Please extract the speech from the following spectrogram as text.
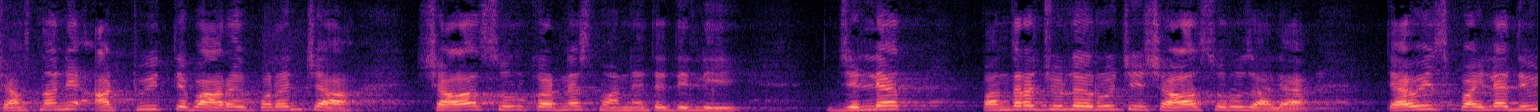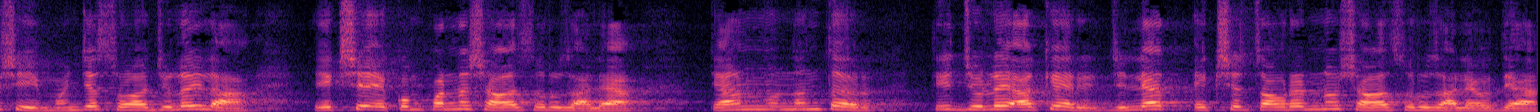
शासनाने आठवी ते बारावीपर्यंतच्या शाळा सुरू करण्यास मान्यता दिली. जिल्ह्यात पंधरा जुलै रोजी शाळा सुरू झाल्या. त्यावेळीच पहिल्या दिवशी म्हणजे सोळा जुलैला एकशे एकोणपन्नास शाळा सुरू झाल्या. त्यानंतर तीस जुलै अखेर जिल्ह्यात एकशे चौऱ्याण्णव शाळा सुरू झाल्या होत्या.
